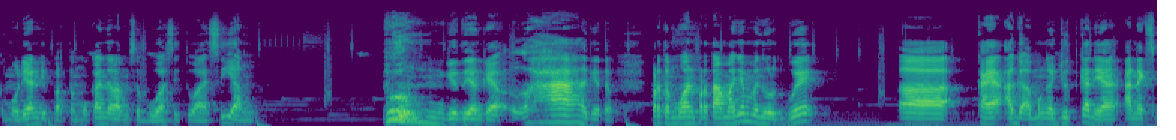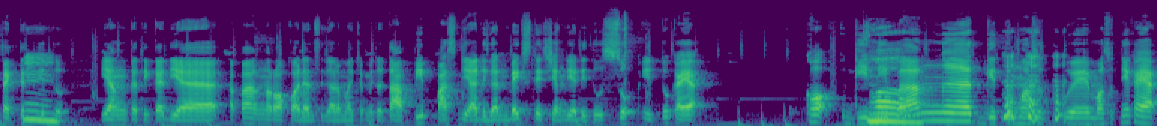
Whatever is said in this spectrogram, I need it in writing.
Kemudian dipertemukan dalam sebuah situasi yang boom gitu yang kayak wah gitu. Pertemuan pertamanya menurut gue uh, kayak agak mengejutkan ya unexpected hmm. gitu. Yang ketika dia apa ngerokok dan segala macam itu. Tapi pas di adegan backstage yang dia ditusuk itu kayak kok gini oh. banget? gitu maksud gue. Maksudnya kayak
